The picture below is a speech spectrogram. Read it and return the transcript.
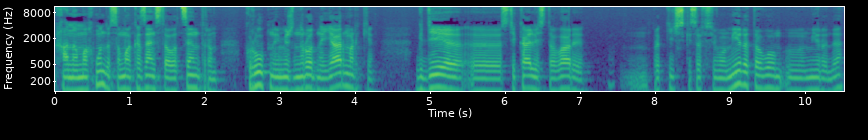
хана Махмуда, сама Казань стала центром крупной международной ярмарки, где э, стекались товары практически со всего мира того э, мира, да,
